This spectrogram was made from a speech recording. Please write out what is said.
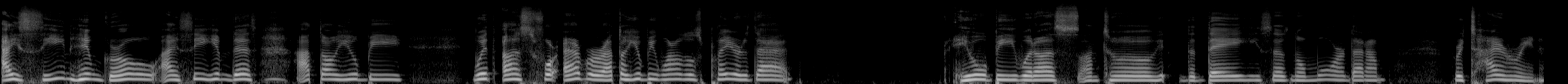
I seen him grow. I see him this. I thought he'll be with us forever. I thought he'll be one of those players that he will be with us until the day he says no more that I'm retiring.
